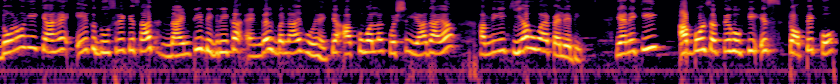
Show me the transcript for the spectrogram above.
दोनों ही क्या है? एक दूसरे के साथ 90 डिग्री का एंगल बनाए हुए हैं। क्या आपको वाला क्वेश्चन याद आया? हमने ये किया हुआ है पहले भी। यानी कि आप बोल सकते हो कि इस टॉपिक को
